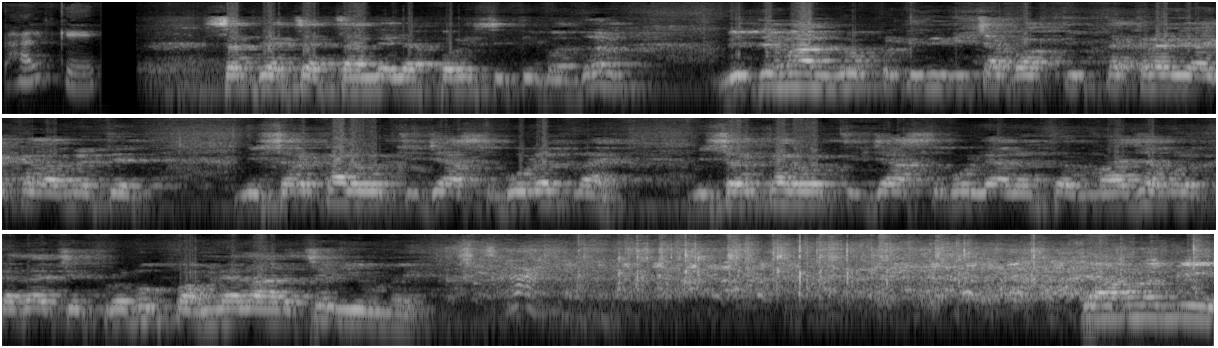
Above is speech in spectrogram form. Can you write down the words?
भालके सध्याच्या चाललेल्या परिस्थितीबद्दल विद्यमान लोकप्रतिनिधीच्या बाबतीत तक्रारी ऐकायला मिळते. मी सरकारवरती जास्त बोलत नाही. मी सरकारवरती जास्त बोलल्यानंतर माझ्यामुळे कदाचित प्रमुख पाहुण्याला अडचण येऊ नये. त्यामुळे मी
